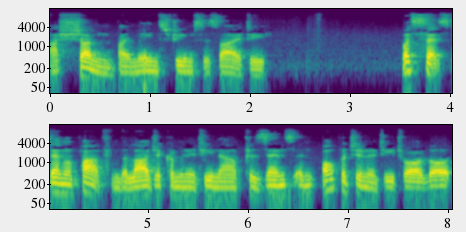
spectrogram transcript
are shunned by mainstream society. What sets them apart from the larger community now presents an opportunity to our Lord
